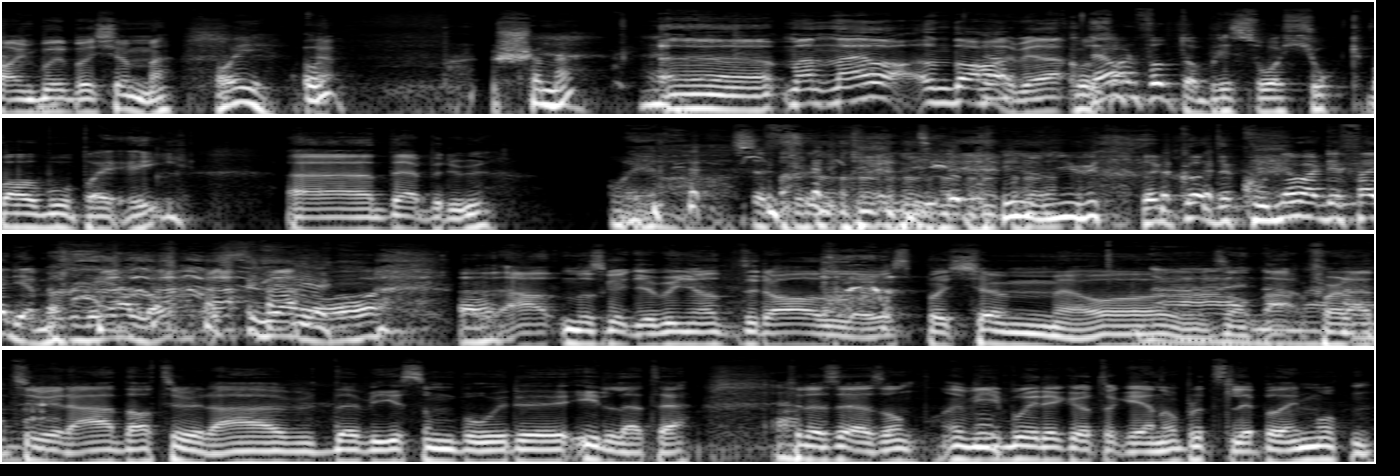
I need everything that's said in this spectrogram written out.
Han bor på Tjøme. Oi. Skjønner. Uh, men nei da, da har vi det. Hvordan har han fått til å bli så tjukk bare å bo på ei øy? Uh, det er bru. Å ja, selvfølgelig. Det, det kunne vært i ferje med gjeller. Ja, nå skal ikke begynne å dra løs på Tjøme og Nei, sånt, nei, nei, nei, for nei, det tror jeg, da tror jeg det er vi som bor ille til, for å si det sånn. Vi bor i Kautokeino plutselig på den måten.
